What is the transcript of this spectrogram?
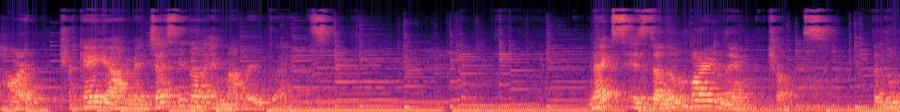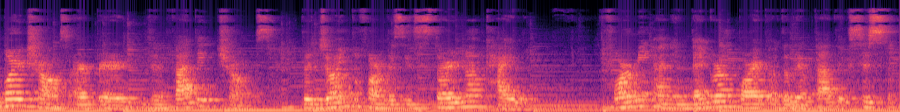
heart, trachea, mediastinal, and mammary glands. Next is the lumbar lymph trunks. The lumbar trunks are paired lymphatic trunks that join to form the cisterna chyli forming an integral part of the lymphatic system.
